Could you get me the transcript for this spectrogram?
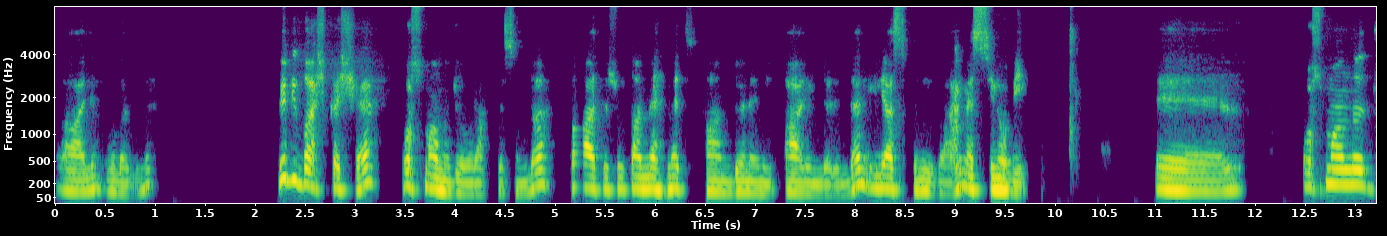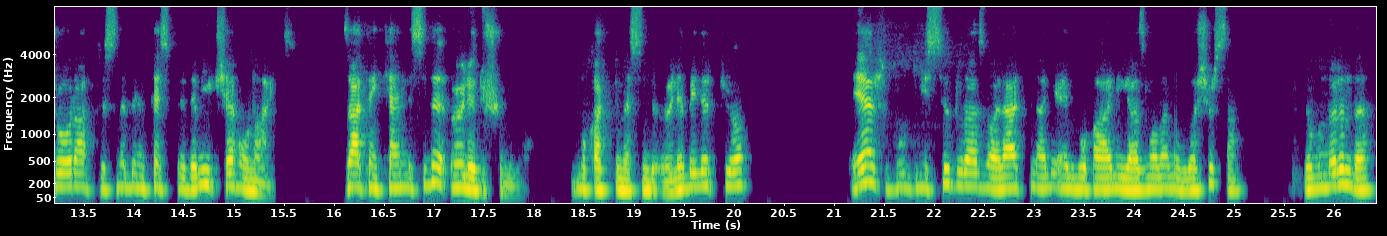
alim olabilir. Ve bir başka şerh Osmanlı coğrafyasında Fatih Sultan Mehmet Han dönemi alimlerinden İlyas bin İbrahim Es-Sinobi. Ee, Osmanlı coğrafyasında benim tespit edemem ilk şerh ona ait. Zaten kendisi de öyle düşünüyor. Mukaddimesinde öyle belirtiyor. Eğer bu Giysi Duraz ve Alaaddin Ali el-Buhari yazmalarına ulaşırsam ve bunların da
